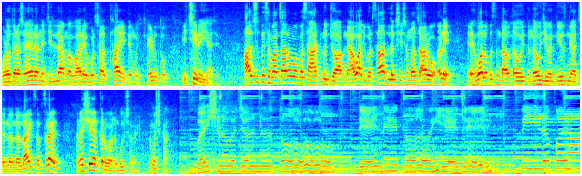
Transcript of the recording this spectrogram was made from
વડોદરા શહેર અને જિલ્લામાં ભારે વરસાદ થાય તેમજ ખેડૂતો ઈચ્છી રહ્યા છે. હાલ સુધી સમાચારોમાં બસ આટલું જ. જો આપને આવા જ વરસાદલક્ષી સમાચારો અને અહેવાલો પસંદ આવતા હોય તો નવજીવન ન્યૂઝની આ ચેનલને લાઇક સબસ્ક્રાઇબ અને શેર કરવાનું ભૂલશો નહીં. નમસ્કાર. વૈષ્ણવજન તો તેને કહીએ જે પીડ પરાઈ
